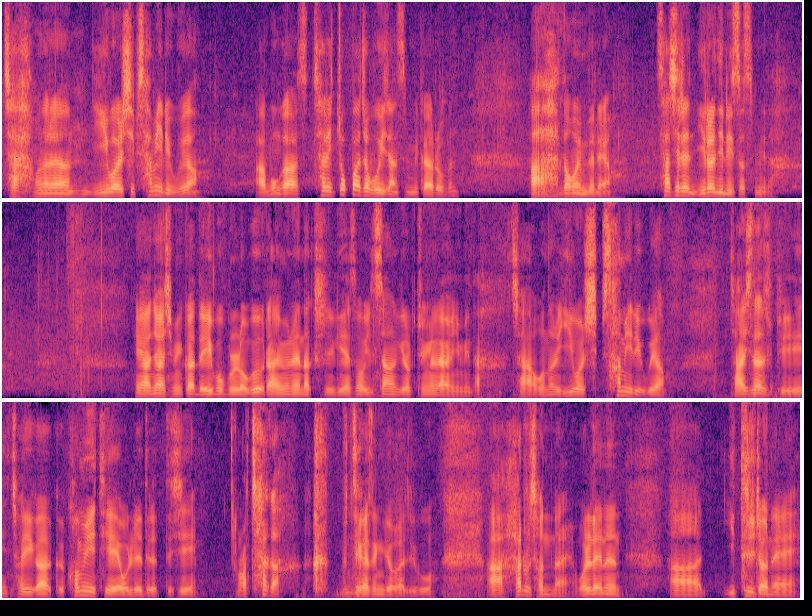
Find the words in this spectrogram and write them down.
자 오늘은 2월 13일이고요. 아 뭔가 살이 쪽 빠져 보이지 않습니까 여러분? 아 너무 힘드네요. 사실은 이런 일이 있었습니다. 예 안녕하십니까. 네이버 블로그 라이온의 낚시일기에서 일상을 기록 중인 라이온입니다. 자 오늘 2월 13일이고요. 자 아시다시피 저희가 그 커뮤니티에 올려드렸듯이 어, 차가 문제가 생겨가지고 아 하루 전날 원래는 아 이틀 전에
